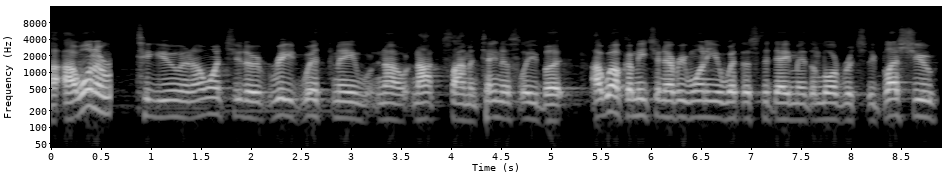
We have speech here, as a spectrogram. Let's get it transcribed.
I, I want to read to you, and I want you to read with me, no, not simultaneously, but I welcome each and every one of you with us today. May the Lord richly bless you.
